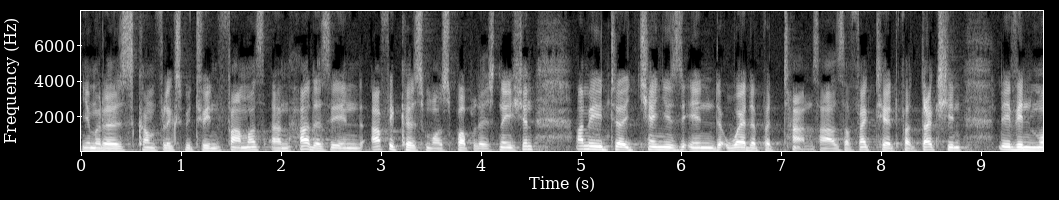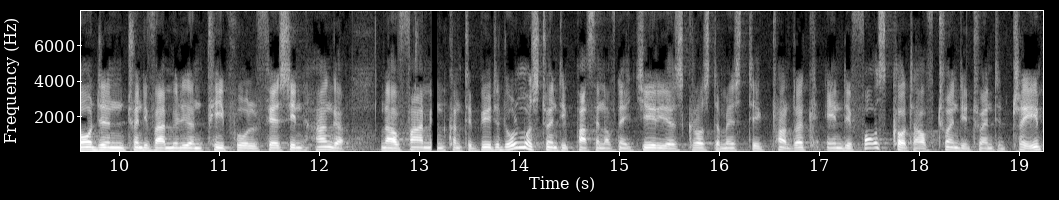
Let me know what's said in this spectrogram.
Numerous conflicts between farmers and herders in Africa's most populous nation amid uh, changes in the weather patterns has affected production, leaving more than 25 million people facing hunger. Now, farming contributed almost 20% of Nigeria's gross domestic product in the first quarter of 2023,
